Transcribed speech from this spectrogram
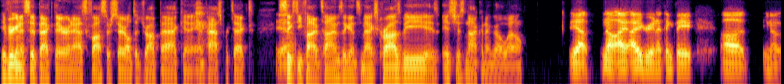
if you're going to sit back there and ask Foster Sarell to drop back and, and pass protect yeah. 65 times against Maxx Crosby, is it's just not going to go well. Yeah, no, I, I agree, and I think they, uh, you know,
